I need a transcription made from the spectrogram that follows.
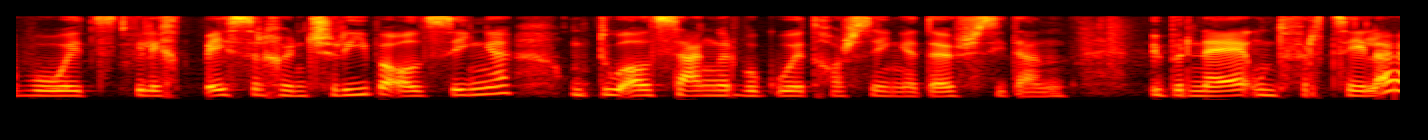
die jetzt vielleicht besser schreiben können als singen und du als Sänger, der gut kannst singen, darfst sie dann übernehmen und erzählen.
